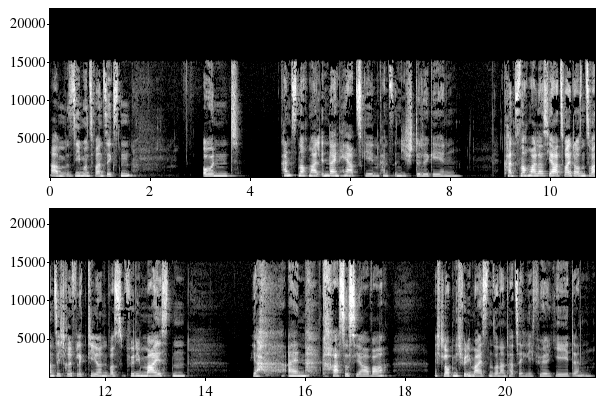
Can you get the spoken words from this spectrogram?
am 27. Und kannst noch mal in dein Herz gehen, kannst in die Stille gehen, kannst noch mal das Jahr 2020 reflektieren, was für die meisten ja ein krasses Jahr war. Ich glaube nicht für die meisten, sondern tatsächlich für jeden.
